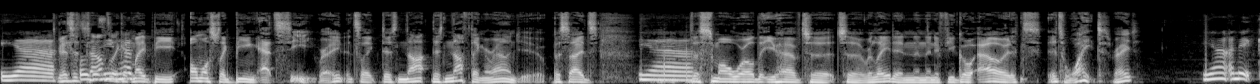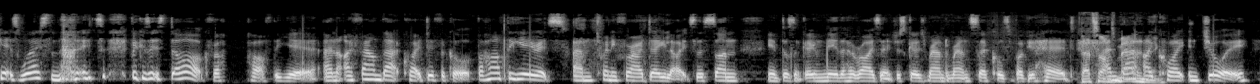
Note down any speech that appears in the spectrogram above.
Yeah. Because it well, sounds like it might be almost like being at sea, right? It's like there's not, there's nothing around you besides yeah. the small world that you have to, to relate in. And then if you go out, it's, it's white, right? Yeah. And it gets worse than that. It's because it's dark for half the year. And I found that quite difficult. For half the year, it's um, 24 hour daylight. So the sun you know, doesn't go near the horizon. It just goes round and round circles above your head. That sounds And maddening. that I quite enjoy.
